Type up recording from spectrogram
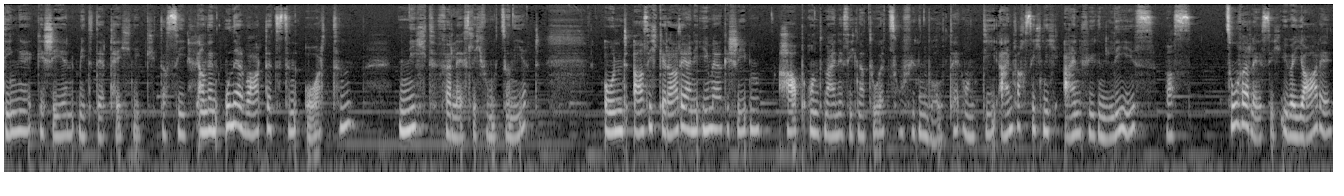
Dinge geschehen mit der Technik, dass sie an den unerwartetsten Orten nicht verlässlich funktioniert. Und als ich gerade eine E-Mail geschrieben habe und meine Signatur zufügen wollte und die einfach sich nicht einfügen ließ, was zuverlässig über Jahre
